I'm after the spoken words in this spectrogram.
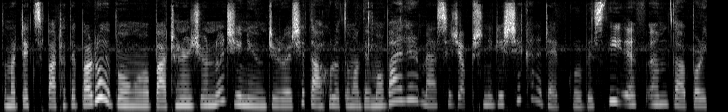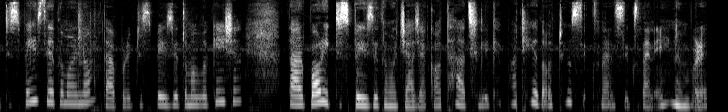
তোমরা টেক্সট পাঠাতে পারো এবং পাঠানোর জন্য যে নিয়মটি রয়েছে তা হলো তোমাদের মোবাইলের মেসেজ অপশনে গিয়ে সেখানে টাইপ করবে সি এফ এম তারপর একটি স্পেস দিয়ে তোমার নাম, তারপর একটি স্পেস দিয়ে তোমার লোকেশন তারপর একটি স্পেস দিয়ে তোমার যা যা কথা আছে লিখে পাঠিয়ে দাও two six nine six nine এই নম্বরে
